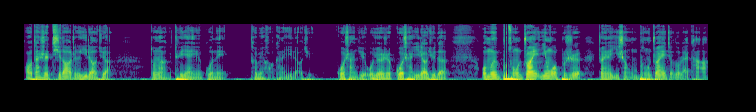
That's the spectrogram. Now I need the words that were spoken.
哦，但是提到这个医疗剧啊，东晓推荐一个国内特别好看的医疗剧，国产剧，我觉得是国产医疗剧的。我们不从专业，因为我不是专业的医生，我们不从专业角度来看啊。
